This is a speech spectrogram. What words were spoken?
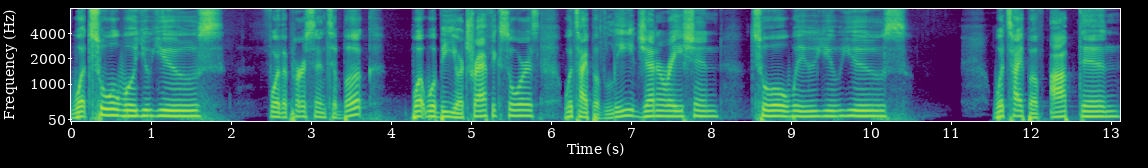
What tool will you use for the person to book? What will be your traffic source? What type of lead generation tool will you use? What type of opt in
